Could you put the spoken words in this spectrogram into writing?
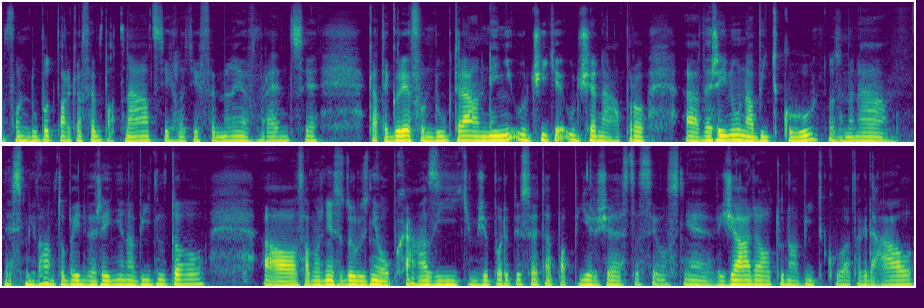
fondů pod paragrafem 15, těchto těch Family of Friends je kategorie fondů, která není určitě určená pro veřejnou nabídku, to znamená, nesmí vám to být veřejně nabídnuto. Samozřejmě se to různě obchází tím, že podepisujete papír, že jste si vlastně vyžádal tu nabídku a tak dál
